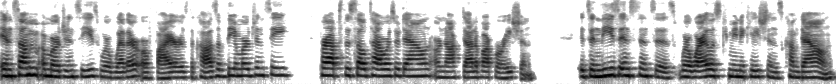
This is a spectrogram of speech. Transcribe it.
In some emergencies where weather or fire is the cause of the emergency, perhaps the cell towers are down or knocked out of operation. It's in these instances where wireless communications come down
